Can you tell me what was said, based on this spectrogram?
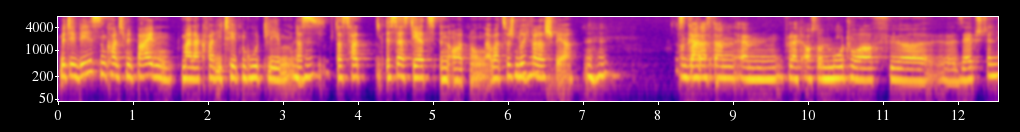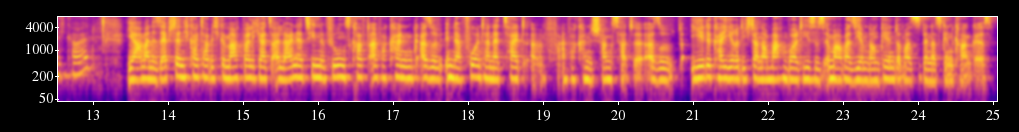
mit den wenigsten konnte ich mit beiden meiner Qualitäten gut leben. Mhm. Das, das hat, ist erst jetzt in Ordnung. Aber zwischendurch mhm. war das schwer. Mhm. Und war das dann ähm, vielleicht auch so ein Motor für äh, Selbstständigkeit? Ja, meine Selbstständigkeit habe ich gemacht, weil ich als alleinerziehende Führungskraft einfach keinen, also in der Vorinternetzeit einfach keine Chance hatte. Also jede Karriere, die ich dann noch machen wollte, hieß es immer, aber Sie haben doch ein Kind, und was ist, wenn das Kind krank ist?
